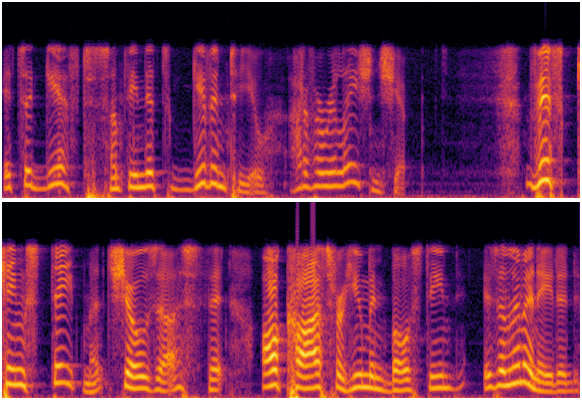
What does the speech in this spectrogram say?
It's a gift, something that's given to you out of a relationship. This king's statement shows us that all cause for human boasting is eliminated.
